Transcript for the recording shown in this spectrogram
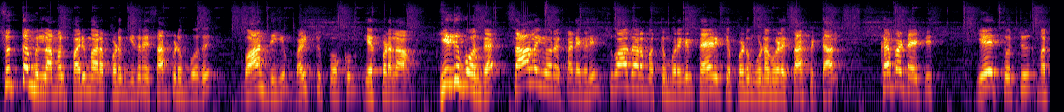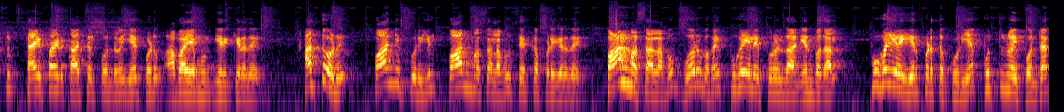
சுத்தம் இல்லாமல் பரிமாறப்படும் இதனை சாப்பிடும்போது வாந்தியும் வயிற்றுப்போக்கும் ஏற்படலாம். இது போன்ற சாலையோர கடைகளில் சுகாதாரமற்ற முறையில் தயாரிக்கப்படும் உணவுகளை சாப்பிட்டால் ஹெபடைட்டிஸ் ஏ தொற்று மற்றும் டைஃபாய்டு காய்ச்சல் போன்றவை ஏற்படும் அபாயமும் இருக்கிறது. அத்தோடு பானிபூரியில் பான் மசாலாவும் சேர்க்கப்படுகிறது. பான் மசாலாவும் ஒரு வகை புகையிலை பொருள்தான் என்பதால் புகையிலை ஏற்படுத்தக்கூடிய புற்றுநோய் போன்ற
